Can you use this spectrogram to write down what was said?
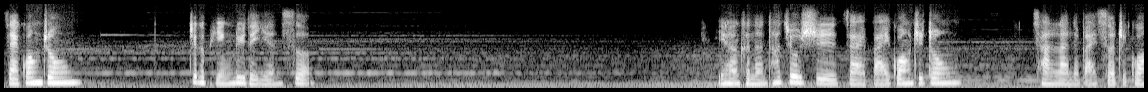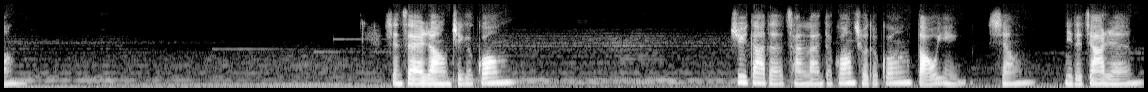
在光中这个频率的颜色。也很可能，它就是在白光之中灿烂的白色之光。现在，让这个光，巨大的灿烂的光球的光导引向你的家人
